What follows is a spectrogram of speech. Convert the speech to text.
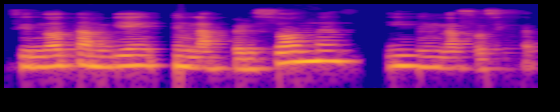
sino también en las personas y en la sociedad.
